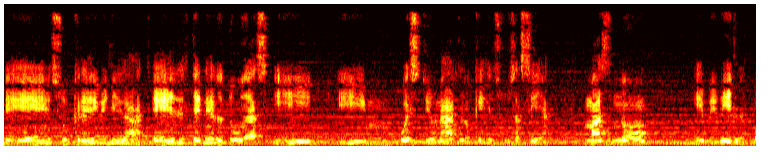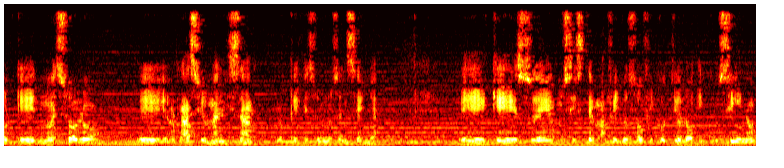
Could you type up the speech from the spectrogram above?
eh, su credibilidad, el tener dudas y, cuestionar lo que Jesús hacía, más no eh, vivirla, porque no es solo eh, racionalizar lo que Jesús nos enseña, que es un sistema filosófico teológico, sino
